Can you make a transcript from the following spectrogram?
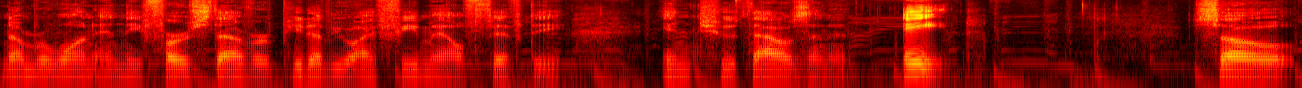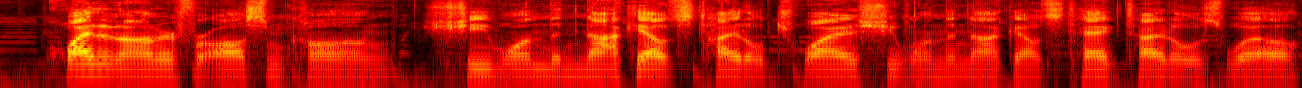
number one in the first ever PWI Female 50 in 2008. So, quite an honor for Awesome Kong. She won the Knockouts title twice, she won the Knockouts tag title as well.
